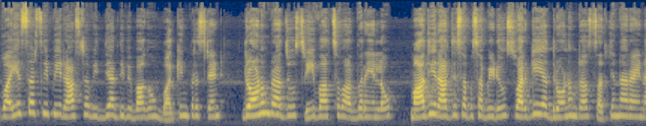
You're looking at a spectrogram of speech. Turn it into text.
వైఎస్ఆర్సీపీ రాష్ట్ర విద్యార్థి విభాగం వర్కింగ్ ప్రెసిడెంట్ ద్రోణం రాజు శ్రీవాత్సవ ఆధ్వర్యంలో మాజీ రాజ్యసభ సభ్యుడు స్వర్గీయ ద్రోణంరాజు సత్యనారాయణ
